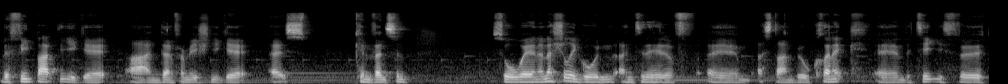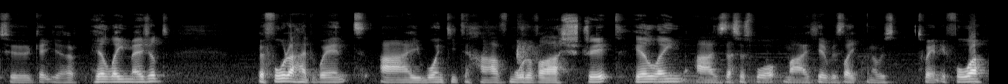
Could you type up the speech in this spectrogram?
the feedback that you get and the information you get, it's convincing. So when initially going into the Hair of um, Istanbul clinic, um, they take you through to get your hairline measured. Before I had went, I wanted to have more of a straight hairline as this is what my hair was like when I was 24.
